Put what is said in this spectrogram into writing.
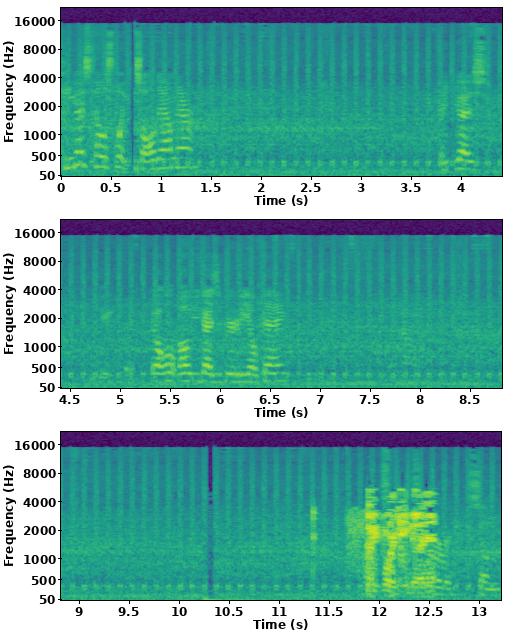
Can you guys tell us what you saw down there? Are you guys, you, oh, oh, you guys appear to be okay? Three fourteen, go ahead. Some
